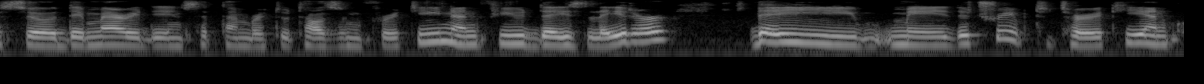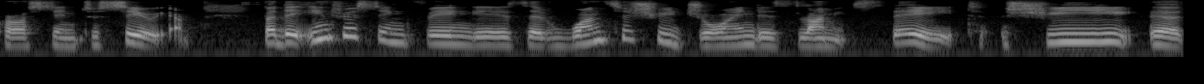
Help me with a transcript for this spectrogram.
So they married in September 2013, and a few days later, they made a trip to Turkey and crossed into Syria. But the interesting thing is that once she joined Islamic State, she uh,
